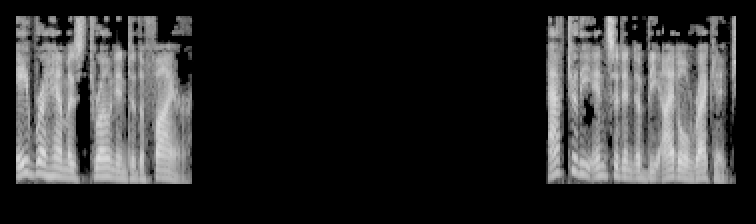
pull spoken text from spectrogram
Abraham is thrown into the fire After the incident of the idol wreckage,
